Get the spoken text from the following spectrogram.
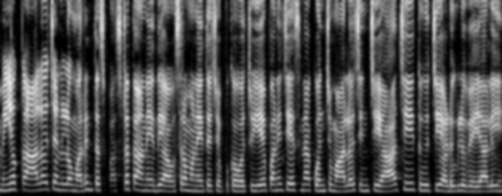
మీ యొక్క ఆలోచనలో మరింత స్పష్టత అనేది అవసరం అనైతే చెప్పుకోవచ్చు. ఏ పని చేసినా కొంచెం ఆలోచించి ఆచి తూచి అడుగులు వేయాలి.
